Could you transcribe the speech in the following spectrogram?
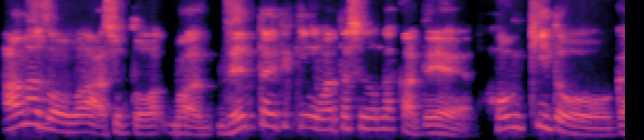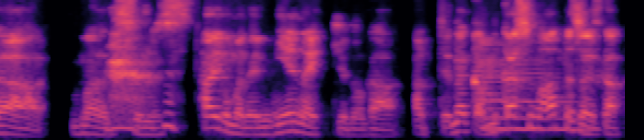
アマゾンはちょっと、まあ、全体的に私の中で本気度が、まあ、その、最後まで見えないっていうのがあって、なんか昔もあったじゃないですか。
